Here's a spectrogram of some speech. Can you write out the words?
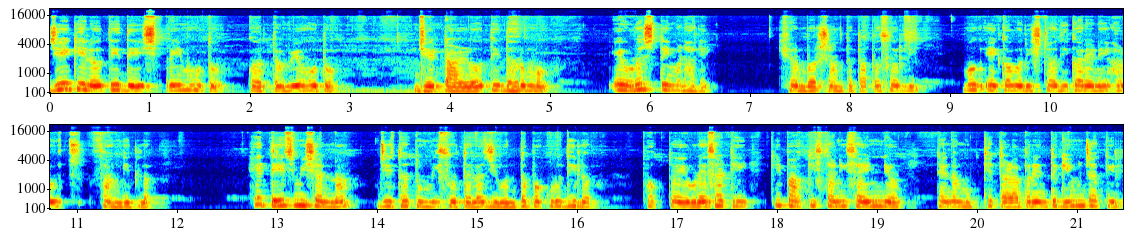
जे केलं ते देशप्रेम होतं, कर्तव्य होतं. जे टाळलं ते धर्म. एवढंच ते म्हणाले. क्षणभर शांतता पसरली. मग एका वरिष्ठ अधिकाऱ्याने हळूच सांगितलं, हे तेच मिशन ना, जिथं तुम्ही स्वतःला जिवंत पकडू दिलं, फक्त एवढ्यासाठी की पाकिस्तानी सैन्य त्यांना मुख्य तळापर्यंत घेऊन जातील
